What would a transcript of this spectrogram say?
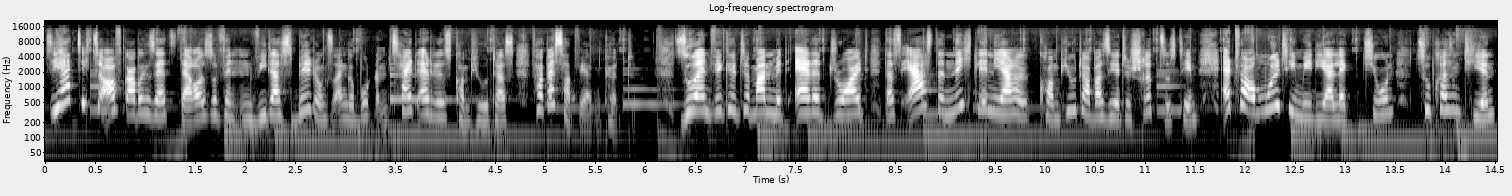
Sie hat sich zur Aufgabe gesetzt, herauszufinden, wie das Bildungsangebot im Zeitalter des Computers verbessert werden könnte. So entwickelte man mit Edit Droid das erste nicht-lineare computerbasierte Schrittsystem, etwa um Multimedia-Lektionen zu präsentieren,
